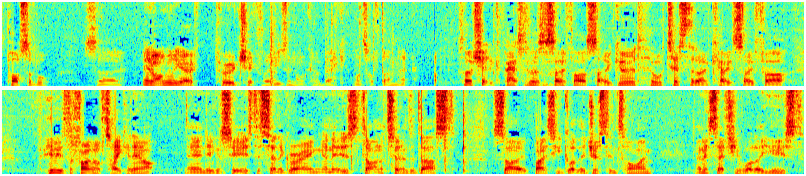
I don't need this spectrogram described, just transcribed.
possible. So, anyway, I'm going to go through and check these and I'll come back once I've done that. So I checked the capacitors and so far so good. It all tested okay so far. Here's the phone I've taken out and you can see it is disintegrating and it is starting to turn to dust. So basically got there just in time and it's actually what they used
